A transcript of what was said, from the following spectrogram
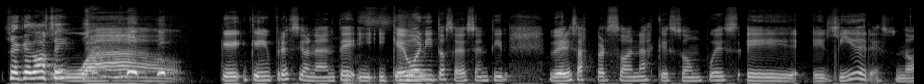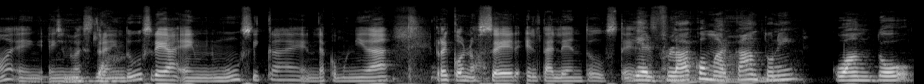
se quedó así. ¡Wow! Qué, qué impresionante y, y qué Sí. bonito se debe sentir ver esas personas que son pues eh, eh, líderes ¿no? en, en nuestra Ya. industria, en música, en la comunidad, reconocer el talento de ustedes. Y el flaco Marc Anthony, cuando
